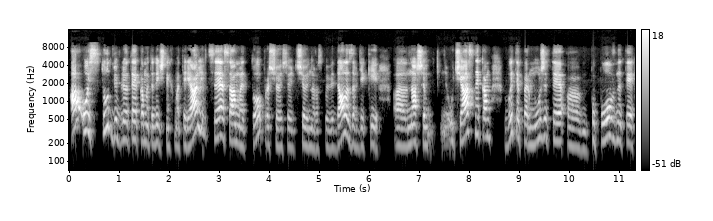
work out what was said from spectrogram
А ось тут бібліотека методичних матеріалів це саме то, про що я щойно розповідала. Завдяки е, нашим учасникам ви тепер можете е, поповнити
